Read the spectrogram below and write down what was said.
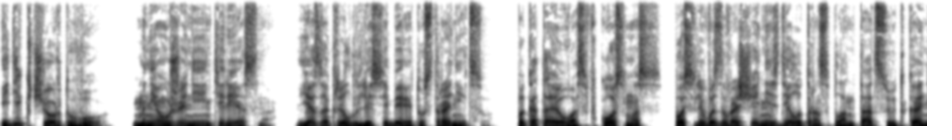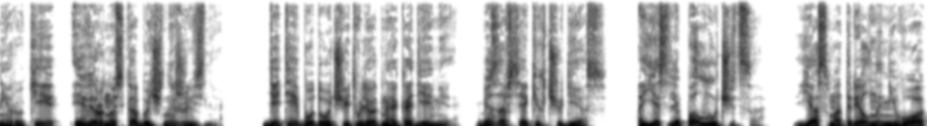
Иди к черту, Во, мне уже не интересно. Я закрыл для себя эту страницу. Покатаю вас в космос, после возвращения сделаю трансплантацию ткани руки и вернусь к обычной жизни. Детей буду учить в летной академии, безо всяких чудес. А если получится? Я смотрел на него,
